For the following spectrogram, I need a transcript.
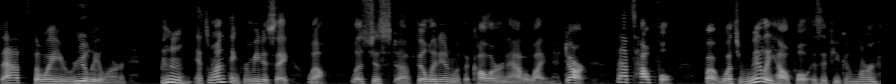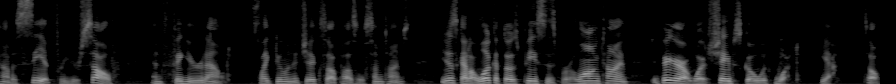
That's the way you really learn. it's one thing for me to say, well, let's just uh, fill it in with a color and add a light and a dark. That's helpful. But what's really helpful is if you can learn how to see it for yourself and figure it out. It's like doing a jigsaw puzzle sometimes. You just got to look at those pieces for a long time to figure out what shapes go with what. Yeah, so,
